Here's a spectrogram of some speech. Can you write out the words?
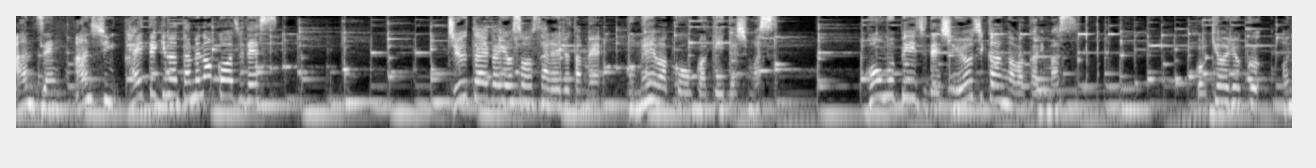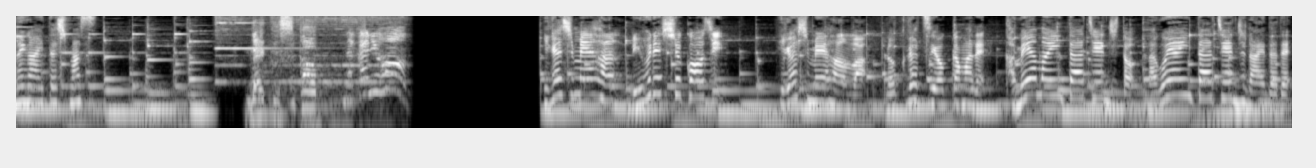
安全安心快適のための工事です。渋滞が予想されるためご迷惑をおかけいたします。ホームページで所要時間がわかります。ご協力お願いいたします。ネクスコ中日本東名阪リフレッシュ工事。東名阪は6月4日まで亀山インターチェンジと名古屋インターチェンジの間で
